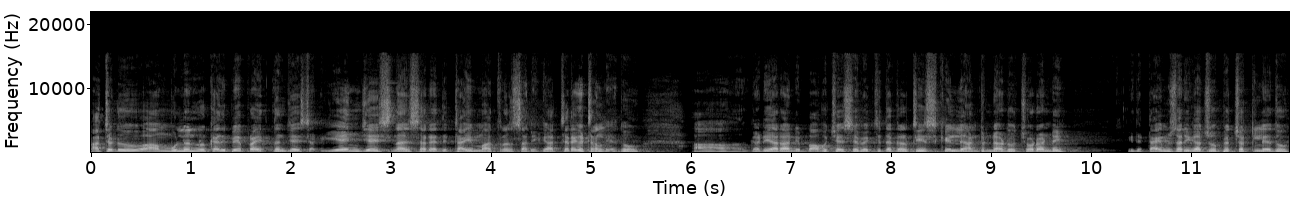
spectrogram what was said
అతడు ఆ ముళ్ళులను కదిపే ప్రయత్నం చేశాడు. ఏం చేసినా సరే అది టైం మాత్రం సరిగా తిరగటం లేదు. ఆ గడియారాన్ని బాగు చేసే వ్యక్తి దగ్గర తీసుకెళ్ళి అంటున్నాడు చూడండి ఇది టైం సరిగా చూపించట్లేదు.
